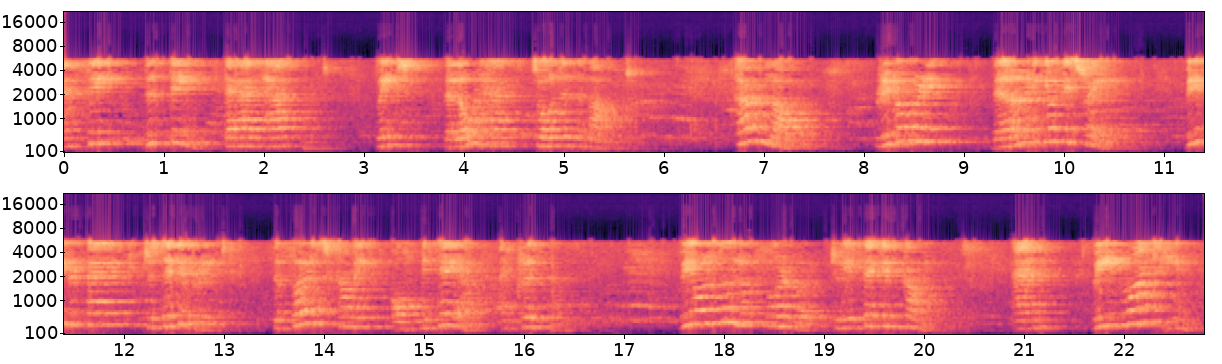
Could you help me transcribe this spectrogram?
and see this thing that has happened, which the Lord has told us about. Come, Lord, remembering the earning of Israel, we prepare to celebrate the first coming of Messiah at Christmas. We also look forward to his second coming, and we invite him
